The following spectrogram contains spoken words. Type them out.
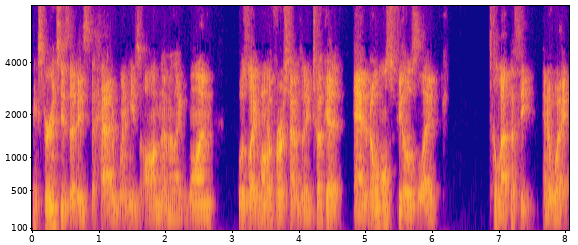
experiences that he's had when he's on them and like one was like one of the first times that he took it and it almost feels like telepathy in a way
